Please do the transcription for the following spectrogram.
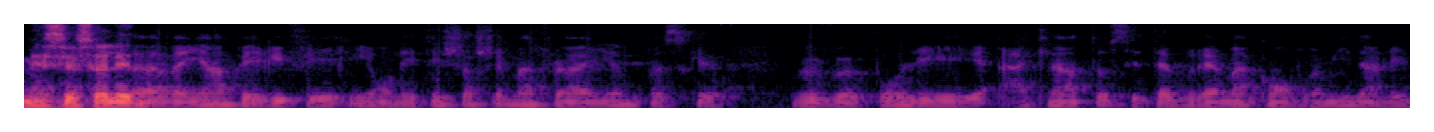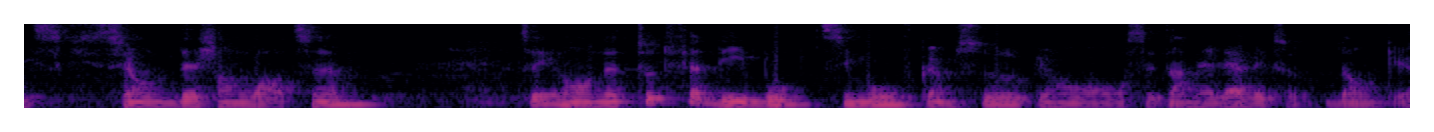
mais c'est solide. en périphérie. On a été chercher Matt Ryan parce que, veut, veut pas, les Atlanta c'était vraiment compromis dans les discussions de Sean Watson. on a tous fait des beaux petits moves comme ça, puis on s'est en allé avec ça. Donc, euh,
